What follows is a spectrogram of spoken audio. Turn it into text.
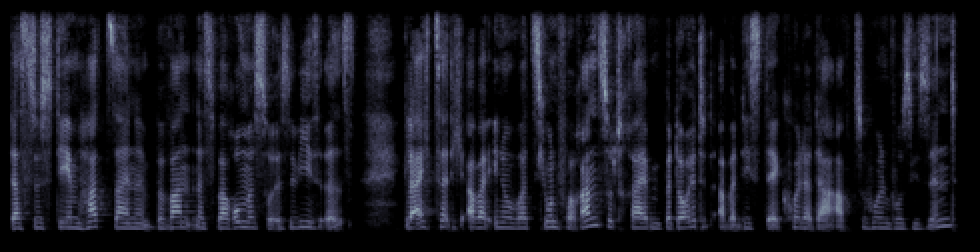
das System hat seine Bewandtnis, warum es so ist, wie es ist. Gleichzeitig aber Innovation voranzutreiben, bedeutet aber, die Stakeholder da abzuholen, wo sie sind,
